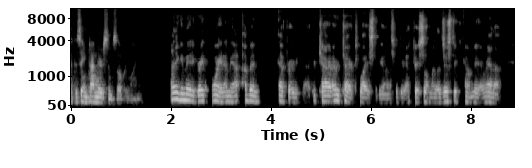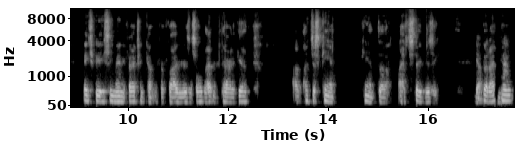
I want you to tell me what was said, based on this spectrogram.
at the same time, there's some silver lining. I think you made a great point. I mean, I, have been after I retired. I retired twice, to be honest with you. After I sold my logistics company, I ran a HVAC manufacturing company for five years. I sold that and retired again. I, I just can't can't. Uh, I have to stay busy. Yeah. But I've been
